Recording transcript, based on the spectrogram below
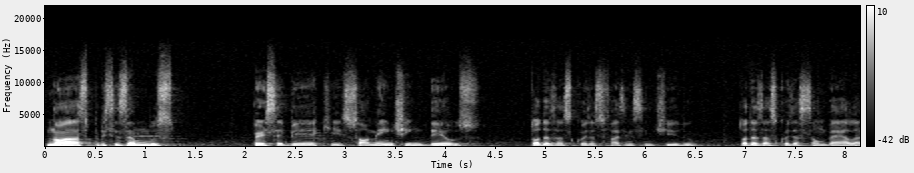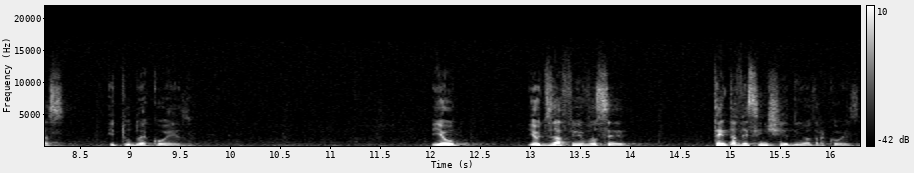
Nós precisamos perceber que somente em Deus todas as coisas fazem sentido, todas as coisas são belas e tudo é coeso. E eu, eu desafio você, tenta ver sentido em outra coisa.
